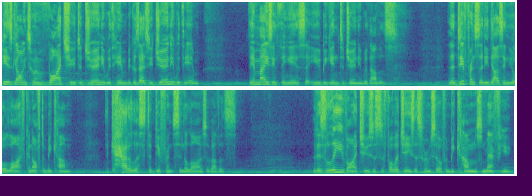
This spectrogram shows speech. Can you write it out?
He is going to invite you to journey with Him because as you journey with Him, the amazing thing is that you begin to journey with others. And the difference that He does in your life can often become the catalyst to difference in the lives of others. That as Levi chooses to follow Jesus for himself and becomes Matthew,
